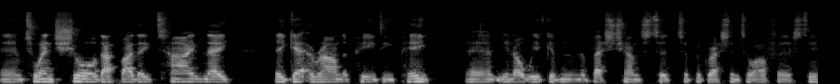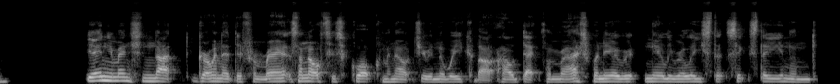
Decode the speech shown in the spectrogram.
um, to ensure that by the time they they get around the PDP, um, you know, we've given them the best chance to to progress into our first team. Yeah, and you mentioned that growing at different rates. I noticed a quote coming out during the week about how Declan Rice, when he nearly released at 16 and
